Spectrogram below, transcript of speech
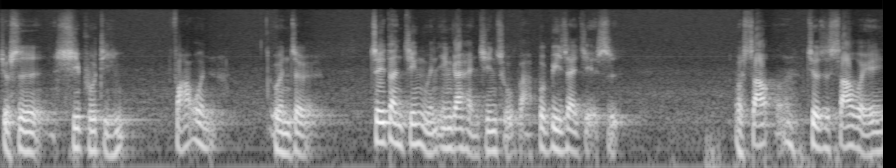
就是须菩提发问问这个。这一段经文应该很清楚吧？不必再解释。我稍就是稍微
